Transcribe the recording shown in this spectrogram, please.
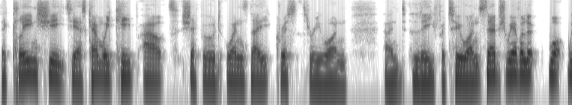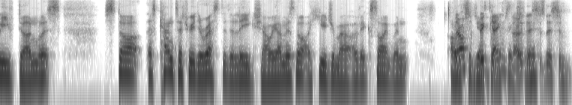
the clean sheet. Yes, can we keep out Sheffield Wednesday? Chris three one, and Lee for two one. Seb, should we have a look what we've done? Let's start. Let's canter through the rest of the league, shall we? I mean, there's not a huge amount of excitement there are some big games though. There's, there's some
